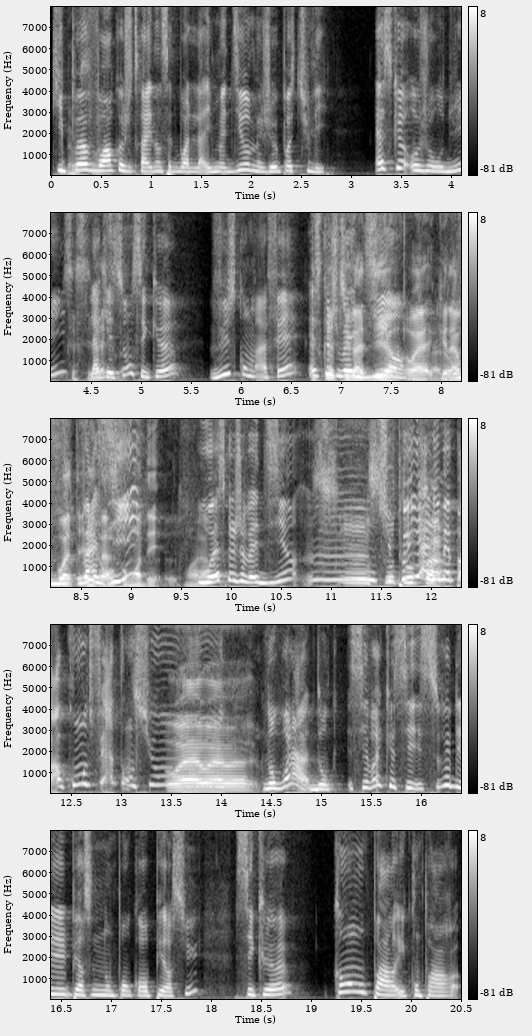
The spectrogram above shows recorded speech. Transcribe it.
qui peuvent voir que je travaille dans cette boîte là ils me disent oh, mais je veux postuler. Est-ce qu'aujourd'hui la question c'est que vu ce qu'on m'a fait, est-ce que, je vais dire, que la boîte vas-y. ou est-ce que je vais dire hmm, tu peux y aller mais par contre fais attention. Ouais ouais ouais. Donc voilà, donc c'est vrai que c'est ce que les personnes n'ont pas encore perçu, c'est que quand on part et qu'on part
